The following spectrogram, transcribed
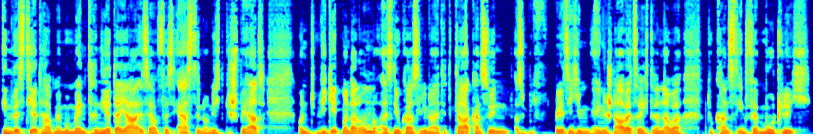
investiert haben. Im Moment trainiert er ja, ist ja auch fürs Erste noch nicht gesperrt. Und wie geht man dann um als Newcastle United? Klar kannst du ihn, also ich bin jetzt nicht im englischen Arbeitsrecht drin, aber du kannst ihn vermutlich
